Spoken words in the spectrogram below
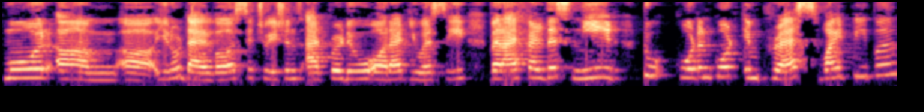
more, um, uh, you know, diverse situations at Purdue or at USC, where I felt this need to quote unquote impress white people,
